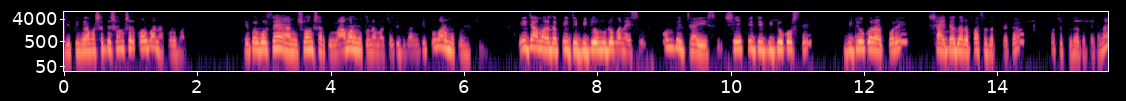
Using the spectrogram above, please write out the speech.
যে, তুমি আমার সাথে সংসার করবা না করবা না? এরপর বলছে হ্যাঁ আমি সংসার করব, আমার মতন আমার চলতে দিব, আমি তোমার মতন কি? এই যে আমার দা পেজে ভিডিও মুডো বানাইছো কম যাই এসে, সেই পেজে ভিডিও করছে। ভিডিও করার পরে ষাট হাজার, পাঁচ হাজার টাকা, পঁচাত্তর হাজার টাকা না?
